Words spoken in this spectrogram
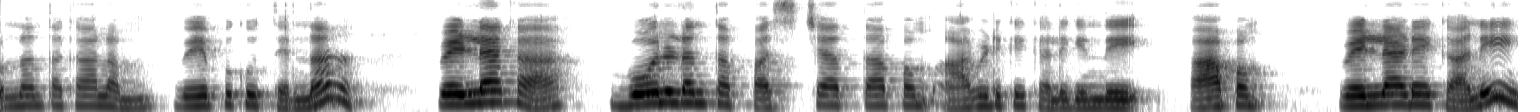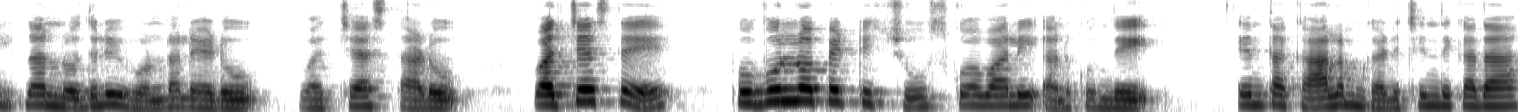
ఉన్నంతకాలం వేపుకు తిన్నా వెళ్ళాక బోలెడంత పశ్చాత్తాపం ఆవిడికి కలిగింది. పాపం వెళ్ళాడే కానీ నన్ను వదిలి ఉండలేడు. వచ్చేస్తాడు. వచ్చేస్తే పువ్వుల్లో పెట్టి చూసుకోవాలి అనుకుంది. ఇంతకాలం గడిచింది కదా.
